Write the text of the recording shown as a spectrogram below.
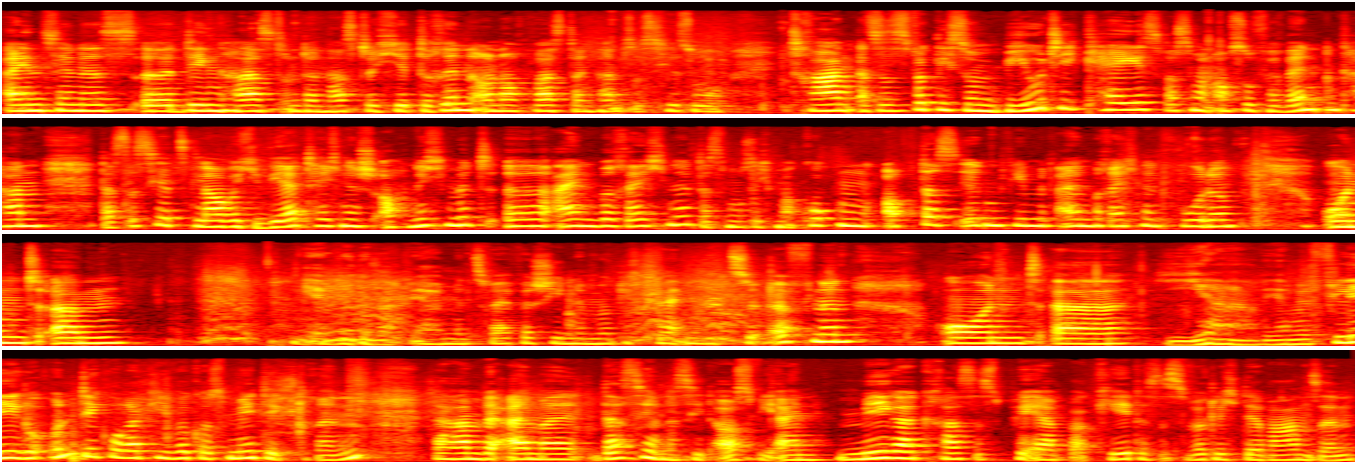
einzelnes äh, Ding hast und dann hast du hier drin auch noch was, dann kannst du es hier so tragen. Also es ist wirklich so ein Beauty Case, was man auch so verwenden kann. Das ist jetzt, glaube ich, werttechnisch auch nicht mit äh, einberechnet. Das muss ich mal gucken, ob das irgendwie mit einberechnet wurde. Und ähm, ja, wie gesagt, wir haben hier zwei verschiedene Möglichkeiten, die zu öffnen. Und äh, ja, wir haben hier Pflege und dekorative Kosmetik drin. Da haben wir einmal das hier und das sieht aus wie ein mega krasses PR-Paket. Das ist wirklich der Wahnsinn.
